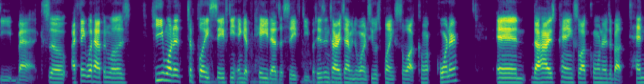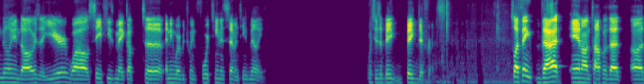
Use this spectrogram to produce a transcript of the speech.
the bag. So I think what happened was he wanted to play safety and get paid as a safety, but his entire time in New Orleans he was playing slot cor- corner, and the highest paying slot corner is about ten million dollars a year, while safeties make up to anywhere between fourteen and seventeen million, which is a big big difference. So I think that, and on top of that, uh,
